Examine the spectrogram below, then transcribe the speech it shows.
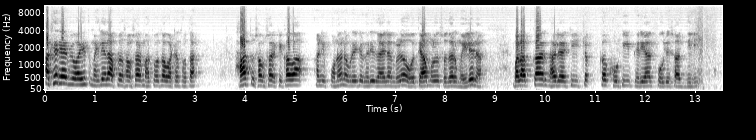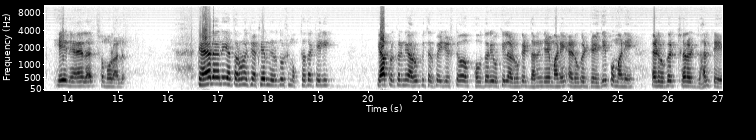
अखेर या विवाहित महिलेला आपला संसार महत्त्वाचा वाटत होता. हाच संसार टिकावा आणि पुन्हा नवऱ्याच्या घरी जायला मिळावं त्यामुळं सदर महिलेनं बलात्कार झाल्याची चक्क खोटी फिर्याद पोलिसात दिली. हे न्यायालयात समोर आलं. न्यायालयाने या तरुणाची अखेर निर्दोष मुक्तता केली. या प्रकरणी आरोपीतर्फे ज्येष्ठ फौजदारी वकील advocate Dhananjay Mane advocate Jaydeep Mane advocate Sharad Jhalte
